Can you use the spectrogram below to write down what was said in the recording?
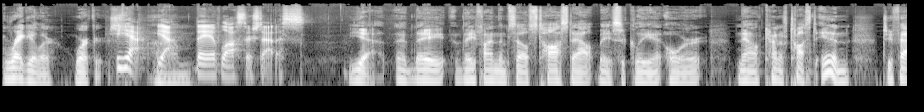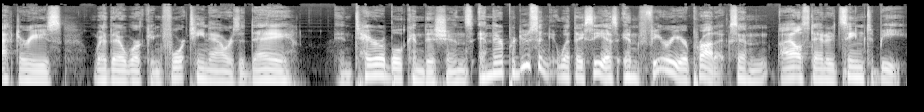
regular workers. Yeah, yeah, um, they have lost their status. Yeah, they they find themselves tossed out basically, or now kind of tossed in to factories where they're working 14 hours a day in terrible conditions and they're producing what they see as inferior products. And by all standards seem to be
